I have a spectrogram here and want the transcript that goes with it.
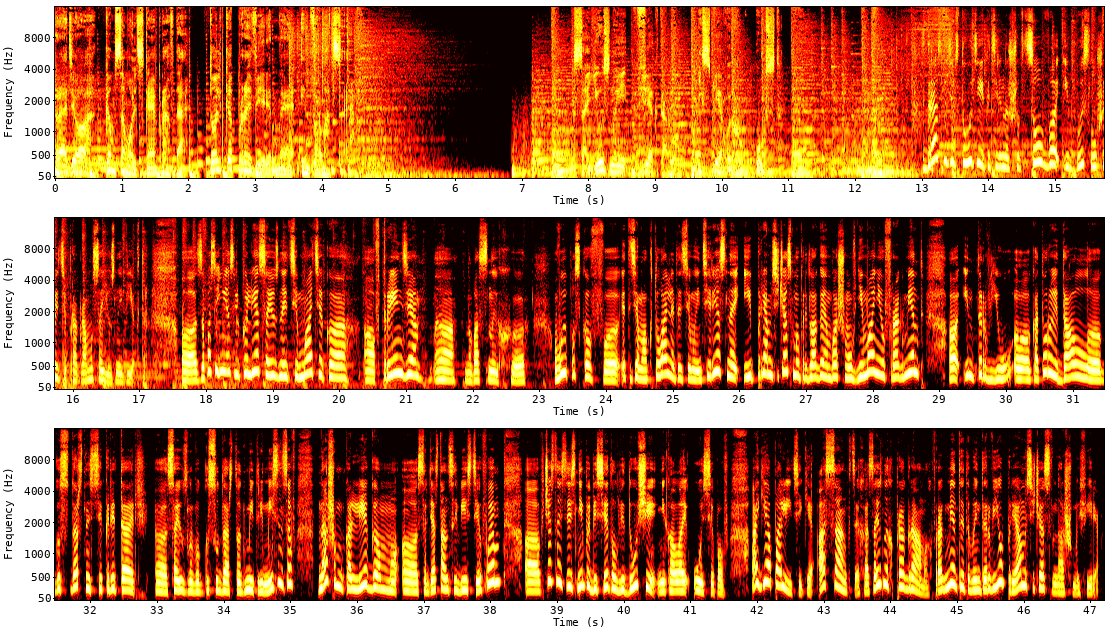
Радио «Комсомольская правда». Только проверенная информация. Союзный вектор из первых уст. Здравствуйте, в студии Екатерина Шевцова, и вы слушаете программу «Союзный вектор». А, за последние несколько лет союзная тематика а, в тренде а, новостных э, выпусков. Эта тема актуальна, эта тема интересная, и прямо сейчас мы предлагаем вашему вниманию фрагмент интервью, который дал государственный секретарь Союзного государства Дмитрий Месенцев нашим коллегам с радиостанции Вести ФМ. В частности, с ним побеседовал ведущий Николай Осипов о геополитике, о санкциях, о союзных программах. Фрагмент этого интервью прямо сейчас в нашем эфире.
